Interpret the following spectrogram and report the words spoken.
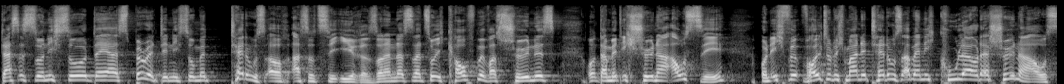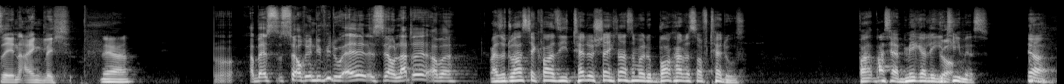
das ist so nicht so der Spirit, den ich so mit Tattoos auch assoziiere, sondern das ist halt so, ich kaufe mir was Schönes und damit ich schöner aussehe. Und ich wollte durch meine Tattoos aber nicht cooler oder schöner aussehen eigentlich. Ja. Aber es ist ja auch individuell, ist ja auch Latte, aber Also du hast ja quasi Tattoos stechen lassen, weil du Bock hattest auf Tattoos. Wa- Was ja mega legitim ist. Ja.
